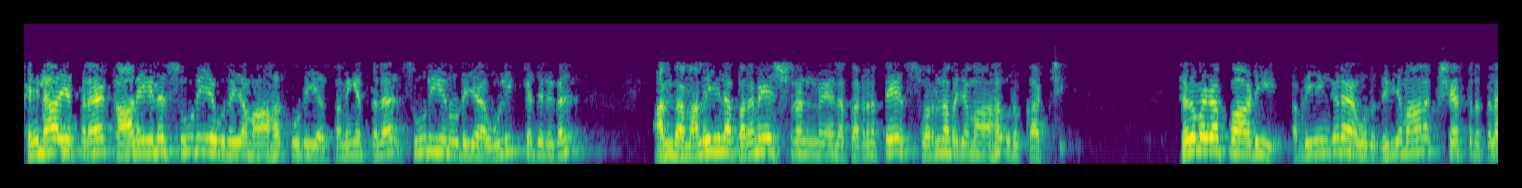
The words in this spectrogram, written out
கைலாயத்துல காலையில சூரிய உதயம் ஆகக்கூடிய சமயத்துல சூரியனுடைய ஒளிக்கதிர்கள் அந்த மலையில பரமேஸ்வரன் மேல படுறதே ஸ்வர்ணபயமாக ஒரு காட்சி. திருமழப்பாடி அப்படிங்கிற ஒரு திவ்யமான க்ஷேத்திரத்துல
